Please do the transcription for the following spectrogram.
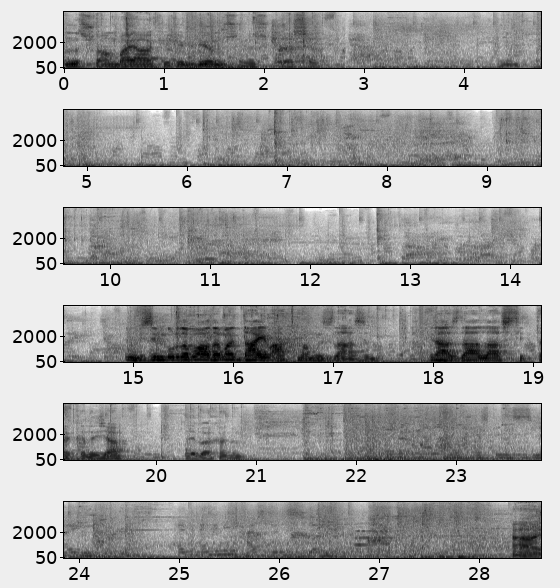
Yalnız şu an bayağı kötü biliyor musunuz burası? Bizim burada bu adama dive atmamız lazım. Biraz daha last hit takılacağım. Hadi bakalım. Ay,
